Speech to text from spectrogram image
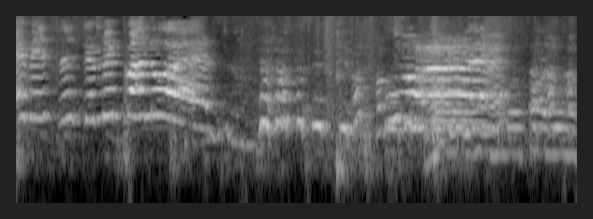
Eh mais ça c'est même pas Noël Ouais Ouvre pas, ouvre pas. Ouvre la maison. Ouvre la maison. Elle a dit que c'était pour Noël. Chic, la même Et là, je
